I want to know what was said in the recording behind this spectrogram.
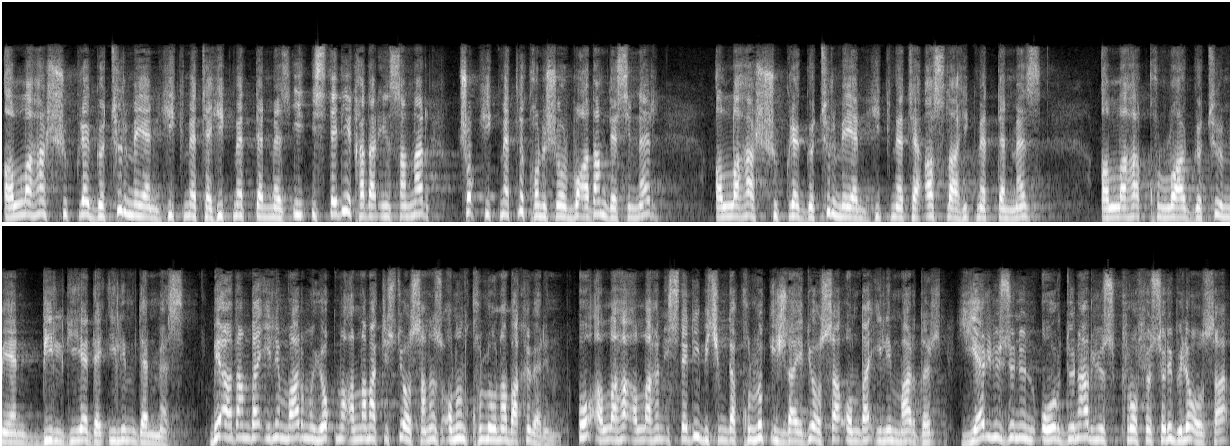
Allah'a şükre götürmeyen hikmete hikmet denmez. İstediği kadar insanlar çok hikmetli konuşuyor bu adam desinler. Allah'a şükre götürmeyen hikmete asla hikmet denmez. Allah'a kulluğa götürmeyen bilgiye de ilim denmez. Bir adamda ilim var mı yok mu anlamak istiyorsanız onun kulluğuna bakıverin. O Allah'a Allah'ın istediği biçimde kulluk icra ediyorsa onda ilim vardır. Yeryüzünün ordinaryus profesörü bile olsa,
